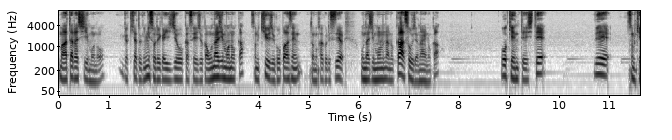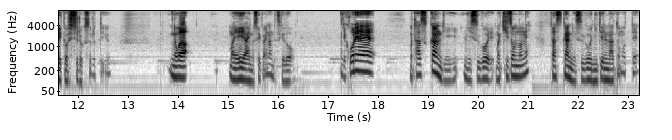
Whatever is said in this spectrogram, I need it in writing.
まあ、新しいものが来た時にそれが異常か正常か同じものか、その95%の確率で同じものなのか、そうじゃないのか？を検定して、で、その結果を出力するっていうのが、まあ、AI の世界なんですけど。でこれ、ま、タスク管理にすごい、まあ、既存のねタスク管理にすごい似てるなと思って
